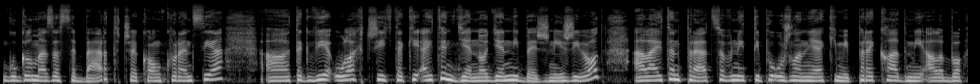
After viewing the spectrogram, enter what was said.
Google má zase BART, čo je konkurencia, a, tak vie uľahčiť taký aj ten dennodenný bežný život, ale aj ten pracovný typu už len nejakými prekladmi alebo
